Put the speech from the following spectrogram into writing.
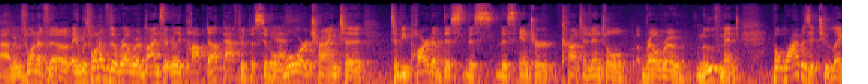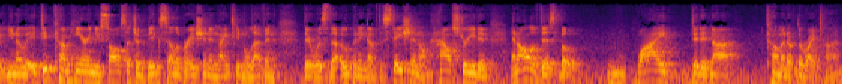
Um, it was one of the it was one of the railroad lines that really popped up after the Civil yes. War, trying to to be part of this this this intercontinental railroad movement. But why was it too late? You know, it did come here, and you saw such a big celebration in 1911. There was the opening of the station on Howe Street, and and all of this. But why did it not come at the right time?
